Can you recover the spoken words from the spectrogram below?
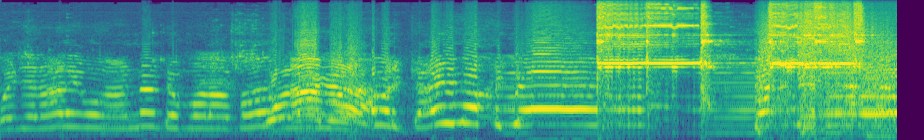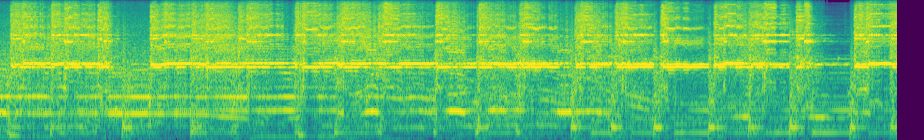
கொஞ்ச நாளைக்கு உங்க அண்ணன்ட்ட போலாமா? அவர் கைதாங்க நீங்கள்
